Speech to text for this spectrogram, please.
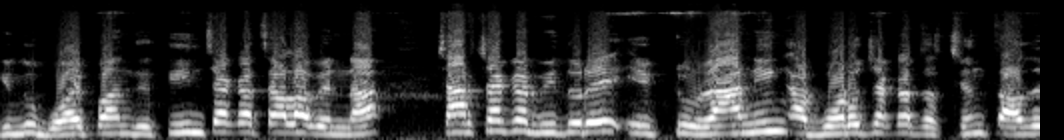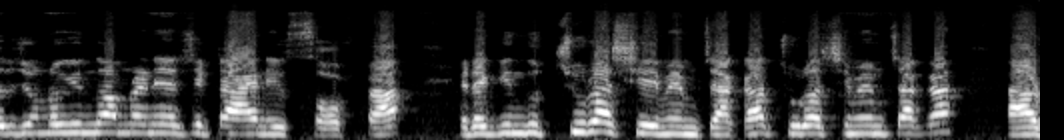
কিন্তু ভয় পান যে তিন চাকা চালাবেন না। চার চাকার ভিতরে একটু রানিং আর বড় চাকা চাচ্ছেন তাদের জন্য কিন্তু আমরা নিয়ে আসি টাইন সফটটা এটা কিন্তু চুরাশি এম চাকা, চুরাশি এম চাকা, আর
